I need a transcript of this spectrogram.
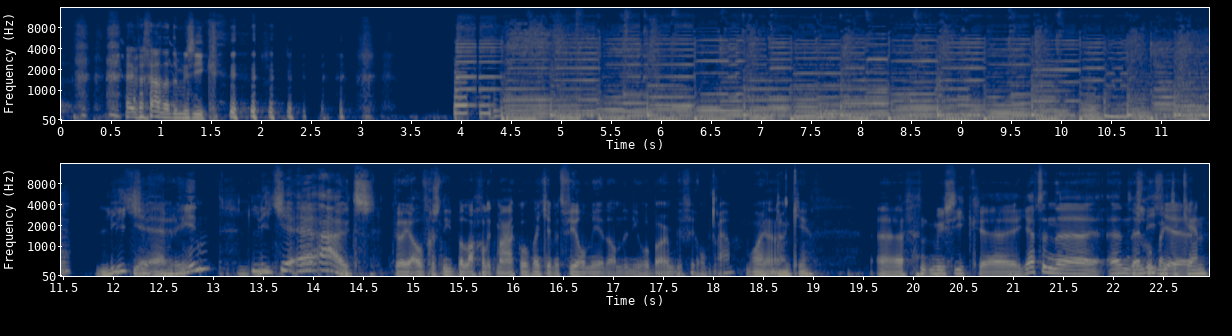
hey, we gaan naar de muziek. liedje erin, liedje eruit. Ik wil je overigens niet belachelijk maken, hoor, want je bent veel meer dan de nieuwe Barbie film. Ja, mooi, Ja. dank je. Eh, muziek. eh, je hebt een, eh, een, liedje ken.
